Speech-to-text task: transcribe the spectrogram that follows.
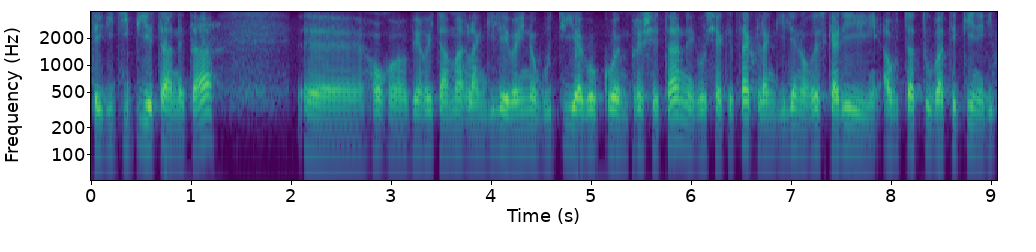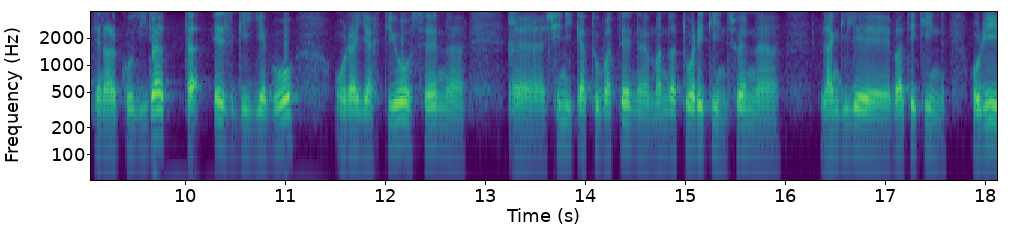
tegitipietan eta e, hor berroita hamar langile baino gutiagoko enpresetan negoziaketak langileen ordezkari hautatu batekin egiten alko dira eta ez gehiago orai hartio zen e, sindikatu baten mandatuarekin zuen e, langile batekin. Hori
